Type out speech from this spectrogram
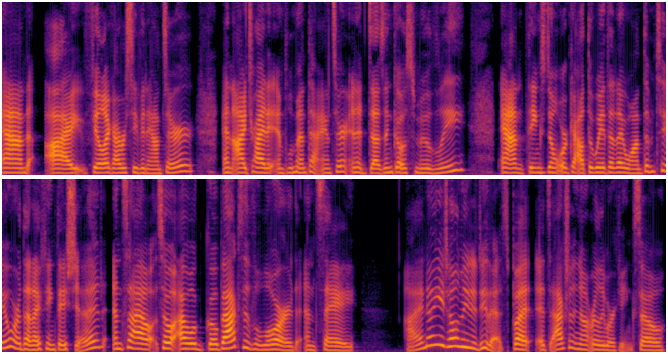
and I feel like I receive an answer and I try to implement that answer and it doesn't go smoothly and things don't work out the way that I want them to or that I think they should. And so I, so I will go back to the Lord and say, I know you told me to do this, but it's actually not really working. So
